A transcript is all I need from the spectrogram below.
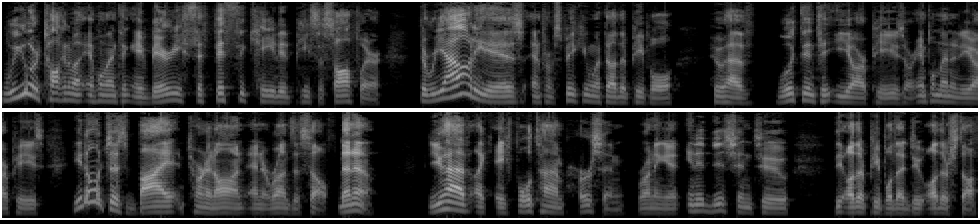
we were talking about implementing a very sophisticated piece of software. The reality is, and from speaking with other people who have looked into ERPs or implemented ERPs, you don't just buy it and turn it on and it runs itself. No, no. You have like a full time person running it in addition to the other people that do other stuff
